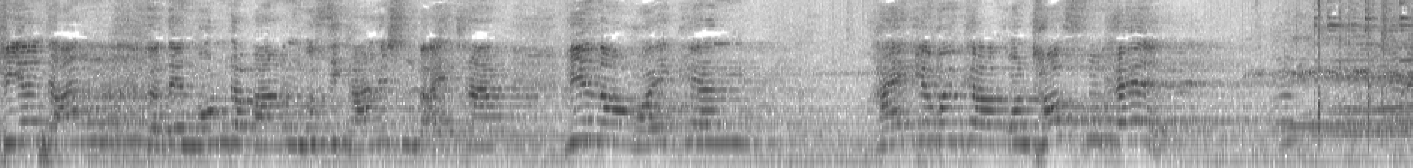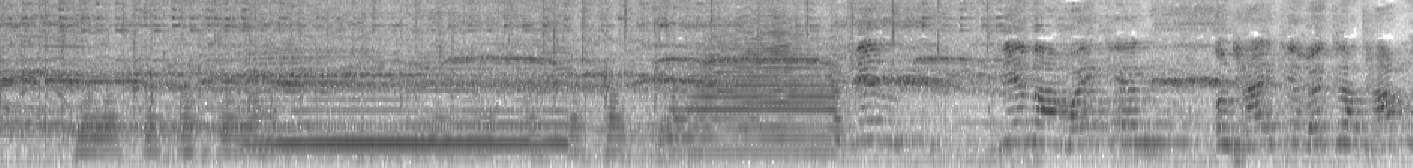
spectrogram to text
Vielen Dank für den wunderbaren musikalischen Beitrag. Wirna Heuken, Heike Rücker und Thorsten Grill. Lin- Lena Heuken und Heike Rückert haben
